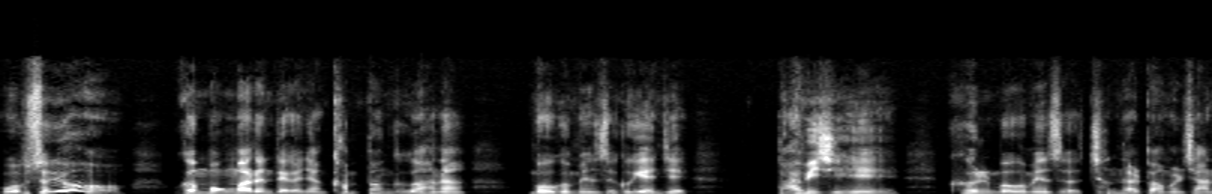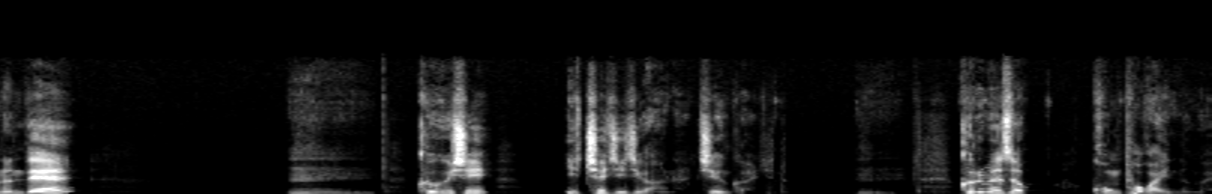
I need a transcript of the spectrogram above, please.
없어요. 그 목마른데 그냥 감빵 그거 하나 먹으면서 그게 이제 밥이지. 그걸 먹으면서 첫날 밤을 자는데 음, 그것이 잊혀지지가 않아 지금까지도. 음. 그러면서 공포가 있는 거야.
